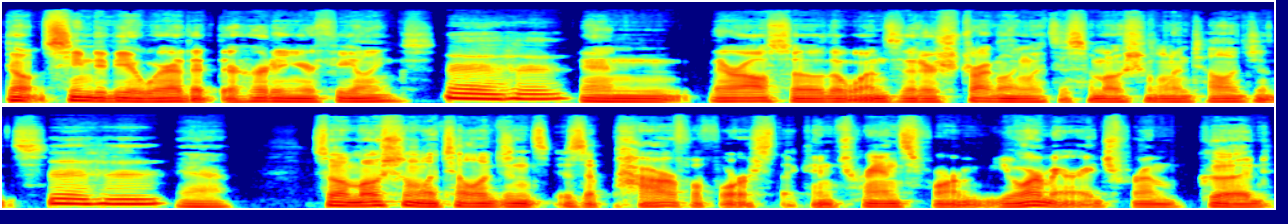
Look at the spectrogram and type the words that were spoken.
don't seem to be aware that they're hurting your feelings? Mm-hmm. And they're also the ones that are struggling with this emotional intelligence. Mm-hmm. Yeah. So emotional intelligence is a powerful force that can transform your marriage from good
